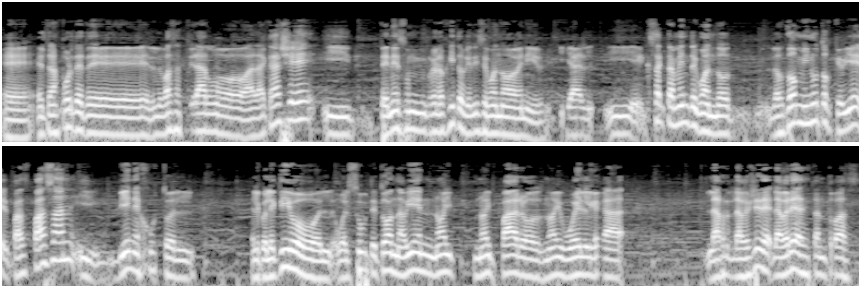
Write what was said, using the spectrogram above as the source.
eh, el transporte te lo vas a esperarlo a la calle y tenés un relojito que dice cuándo va a venir. Y, y exactamente cuando los dos minutos que pasan y viene justo el, el colectivo o el, subte todo anda bien, no hay, no hay paros, no hay huelga, las la, veredas están todas,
